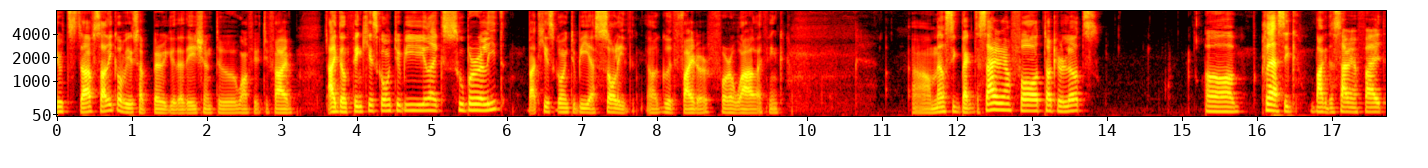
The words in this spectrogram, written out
good stuff. Sadykhov is a very good addition to 155. I don't think he's going to be like super elite, but he's going to be a solid, uh, good fighter for a while, I think. Uh, Melsik Baghdasaryan fought Tucker Lutz. Uh, classic Baghdasaryan fight.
